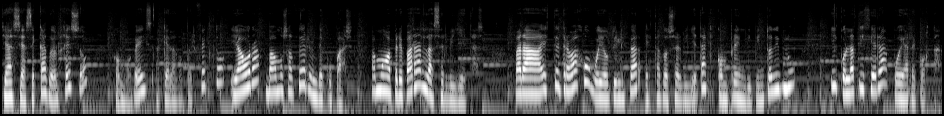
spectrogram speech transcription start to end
Ya se ha secado el gesso, como veis ha quedado perfecto y ahora vamos a hacer el decoupage. Vamos a preparar las servilletas. Para este trabajo voy a utilizar estas dos servilletas que compré en Dipinto di Blue y con la tijera voy a recortar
